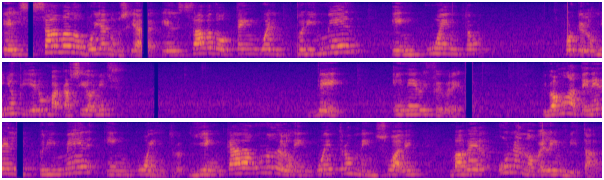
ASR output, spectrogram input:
el sábado voy a anunciar, el sábado tengo el primer encuentro, porque los niños pidieron vacaciones de enero y febrero. Y vamos a tener el primer encuentro y en cada uno de los encuentros mensuales va a haber una novela invitada.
